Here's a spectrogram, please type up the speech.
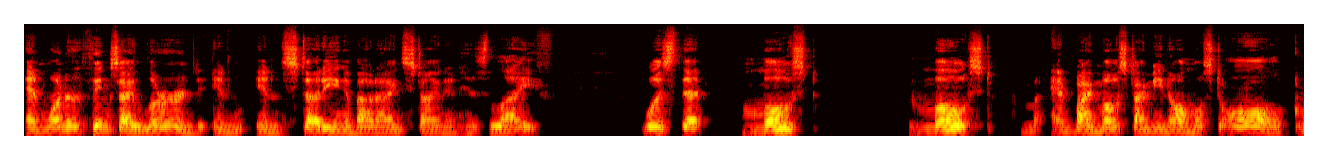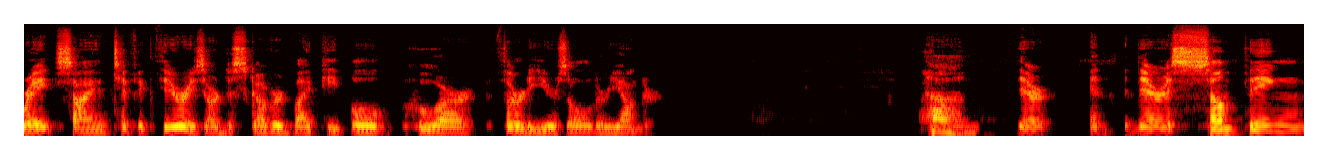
and one of the things I learned in in studying about Einstein and his life was that most most and by most I mean almost all great scientific theories are discovered by people who are 30 years old or younger. Um, there, there is something,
